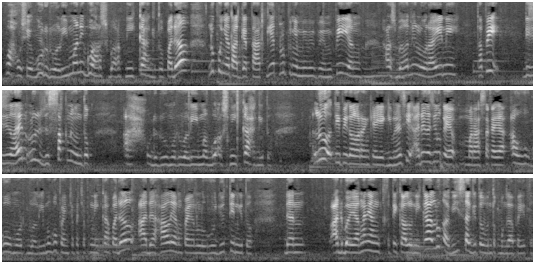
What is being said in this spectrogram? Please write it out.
wah usia gue udah 25 nih gue harus banget nikah gitu. Padahal lu punya target-target lu punya mimpi-mimpi yang harus banget nih lu raih nih. Tapi di sisi lain lu didesak nih untuk ah udah di umur 25 gue harus nikah gitu lu tipikal orang kayak gimana sih? Ada gak sih lu kayak merasa kayak ah oh, gue umur 25 gue pengen cepet-cepet nikah padahal ada hal yang pengen lu wujudin gitu. Dan ada bayangan yang ketika lu nikah lu nggak bisa gitu untuk menggapai itu.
